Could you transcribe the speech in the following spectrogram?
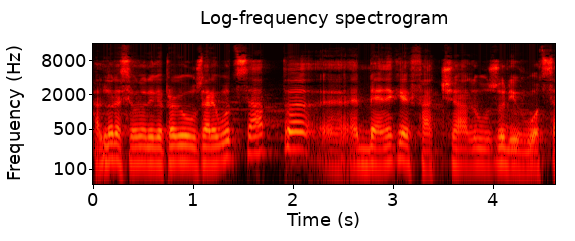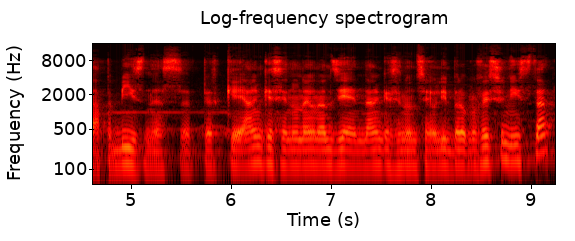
allora se uno deve proprio usare Whatsapp eh, è bene che faccia l'uso di Whatsapp Business perché anche se non è un'azienda, anche se non sei un libero professionista,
